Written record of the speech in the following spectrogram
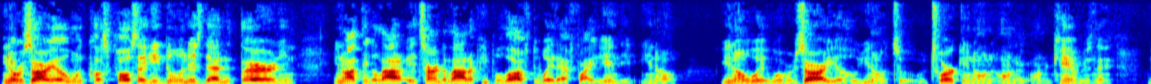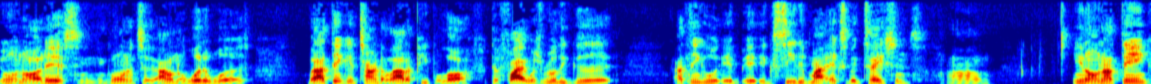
you know, Rosario when Post said he doing this, that, and the third, and you know, I think a lot of, it turned a lot of people off the way that fight ended. You know, you know, with, with Rosario, you know, t- twerking on the, on the on the canvas and doing all this and going into I don't know what it was, but I think it turned a lot of people off. The fight was really good. I think it, it, it exceeded my expectations. Um, you know, and I think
